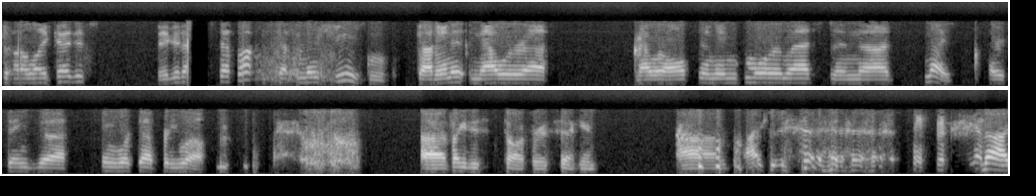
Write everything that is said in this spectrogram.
so like I just figured I'd step up and step in those shoes and got in it and now we're uh now we're all singing more or less and uh it's nice. Everything's uh thing worked out pretty well. Uh, if I could just talk for a second. Um, actually, no, I,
